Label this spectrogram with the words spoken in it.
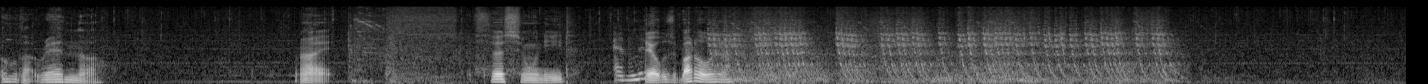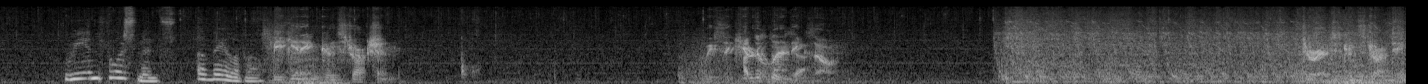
Oh, that rain though. Right. First thing we need. and lift Yeah, it was a battle, yeah. Reinforcements available. Beginning construction. We've secured the landing sir. zone. Turret constructing.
